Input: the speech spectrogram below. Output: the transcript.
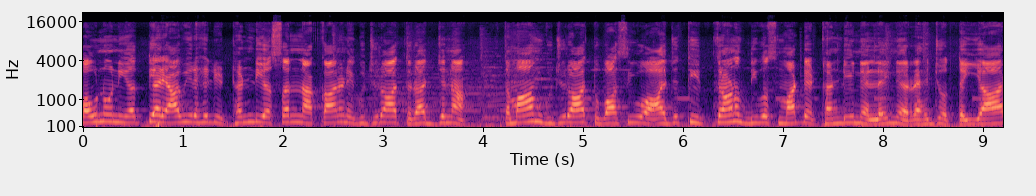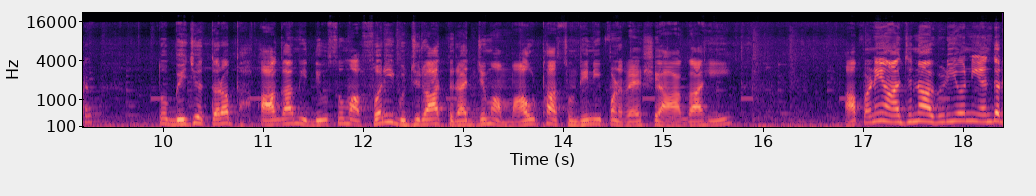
પવનોની અત્યારે આવી રહેલી ઠંડી અસરના કારણે ગુજરાત રાજ્યના તમામ ગુજરાતવાસીઓ આજથી ત્રણ દિવસ માટે ઠંડીને લઈને રહેજો તૈયાર. તો બીજી તરફ આગામી દિવસોમાં ફરી ગુજરાત રાજ્યમાં માવઠા સુધીની પણ રહેશે આગાહી. આપણે આજના વિડીયોની અંદર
